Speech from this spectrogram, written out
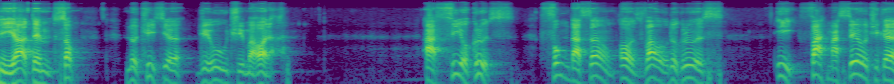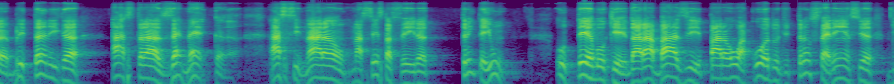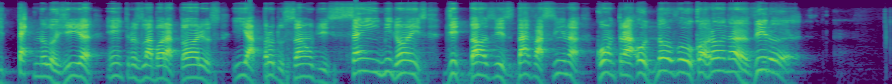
E atenção! Notícia de última hora. A Fiocruz, Fundação Oswaldo Cruz e farmacêutica britânica AstraZeneca assinaram na sexta-feira 31 o termo que dará base para o acordo de transferência de tecnologia entre os laboratórios e a produção de 100 milhões de doses da vacina contra o novo coronavírus.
